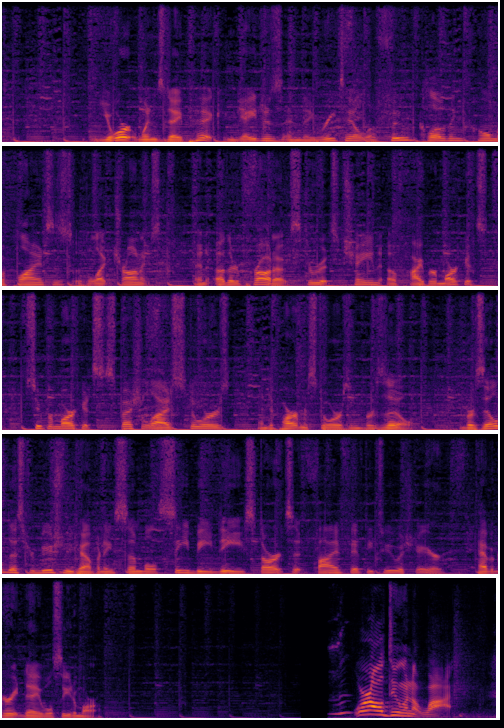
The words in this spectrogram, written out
Your Wednesday pick engages in the retail of food, clothing, home appliances, electronics, and other products through its chain of hypermarkets, supermarkets, specialized stores, and department stores in Brazil. Brazil Distribution Company, symbol CBD, starts at 5.52 a share. Have a great day. We'll see you tomorrow. We're all doing a lot.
